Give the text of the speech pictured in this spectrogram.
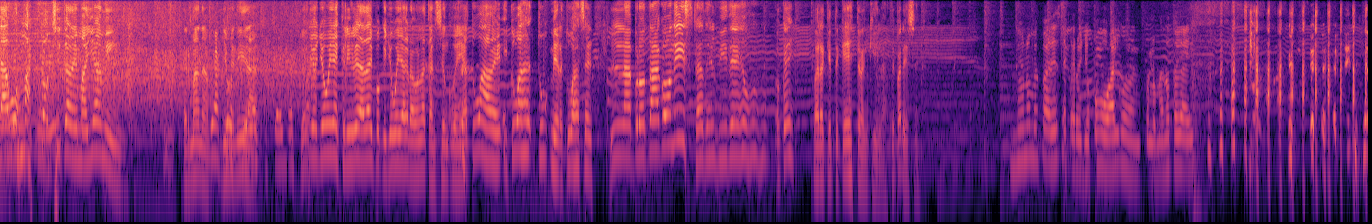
la voz más tóxica de Miami. Hermana, bienvenida. Yo, yo, yo voy a escribirle a Dai porque yo voy a grabar una canción con ella. Tú vas a ver, y tú vas a, tú, mira, tú vas a ser la protagonista del video, ¿ok? Para que te quedes tranquila, ¿te parece? No, no me parece, pero yo cojo algo por lo menos estoy ahí. no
